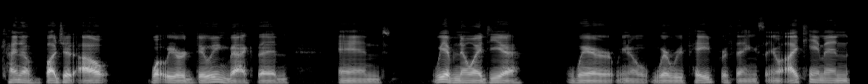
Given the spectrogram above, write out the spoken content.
kind of budget out what we were doing back then and we have no idea where you know where we paid for things you know i came in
